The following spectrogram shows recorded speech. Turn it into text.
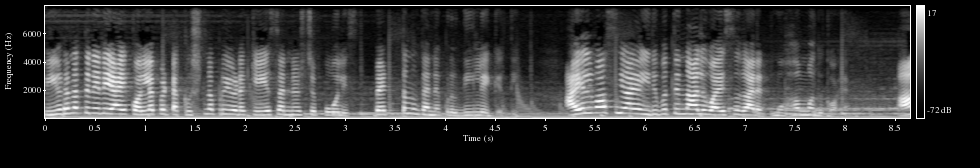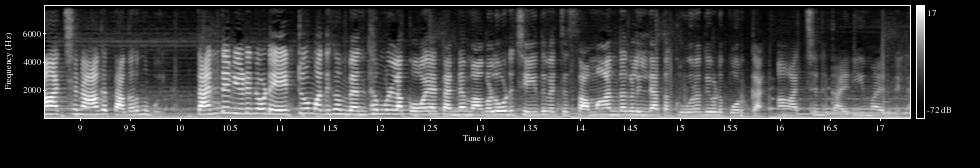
പീഡനത്തിനിരയായി കൊല്ലപ്പെട്ട കൃഷ്ണപ്രിയയുടെ കേസ് അന്വേഷിച്ച പോലീസ് പെട്ടെന്ന് തന്നെ പ്രതിയിലേക്ക് എത്തി അയൽവാസിയായ ഇരുപത്തിനാല് വയസ്സുകാരൻ മുഹമ്മദ് കോയ. ആ അച്ഛൻ ആകെ തകർന്നുപോയി. തന്റെ വീടിനോട് ഏറ്റവും അധികം ബന്ധമുള്ള കോയ തന്റെ മകളോട് ചെയ്തു വെച്ച സമാനതകളില്ലാത്ത ക്രൂരതയോട് പൊറുക്കാൻ ആ അച്ഛന് കഴിയുമായിരുന്നില്ല.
